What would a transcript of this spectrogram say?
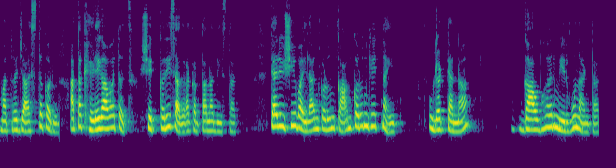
मात्र जास्त करून आता खेडेगावातच शेतकरी साजरा करताना दिसतात. त्या दिवशी बैलांकडून काम करून घेत नाहीत. उलट त्यांना गावभर मिरवून आणतात.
